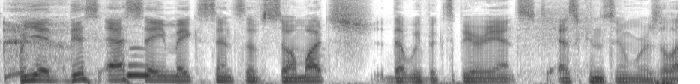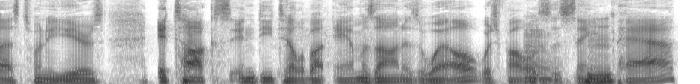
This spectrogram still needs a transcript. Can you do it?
But yeah, this essay makes sense of so much that we've experienced as consumers the last 20 years. It talks in detail about Amazon as well, which follows the same mm-hmm. path.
